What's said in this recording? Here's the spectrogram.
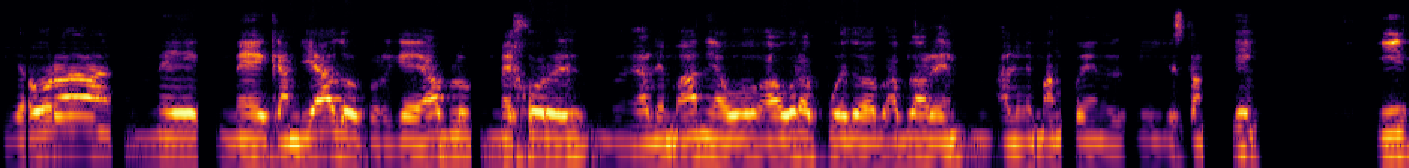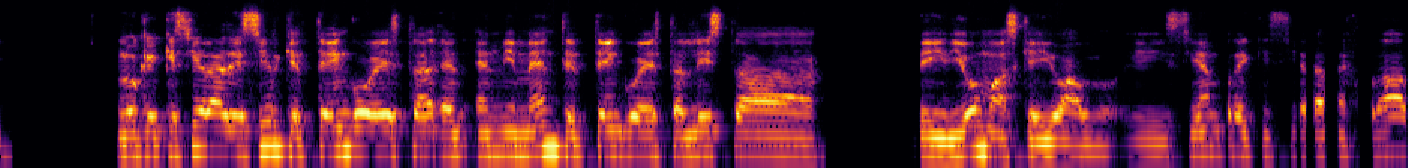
Y ahora me, me he cambiado porque hablo mejor en Alemania o ahora puedo hablar en alemán con ellos también. Y lo que quisiera decir que tengo esta, en, en mi mente tengo esta lista de idiomas que yo hablo y siempre quisiera mejorar.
